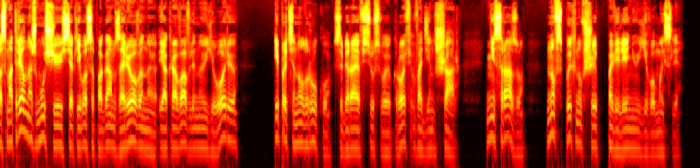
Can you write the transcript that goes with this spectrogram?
Посмотрел на жмущуюся к его сапогам зареванную и окровавленную Юорию и протянул руку, собирая всю свою кровь в один шар, не сразу, но вспыхнувшие по велению его мысли.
